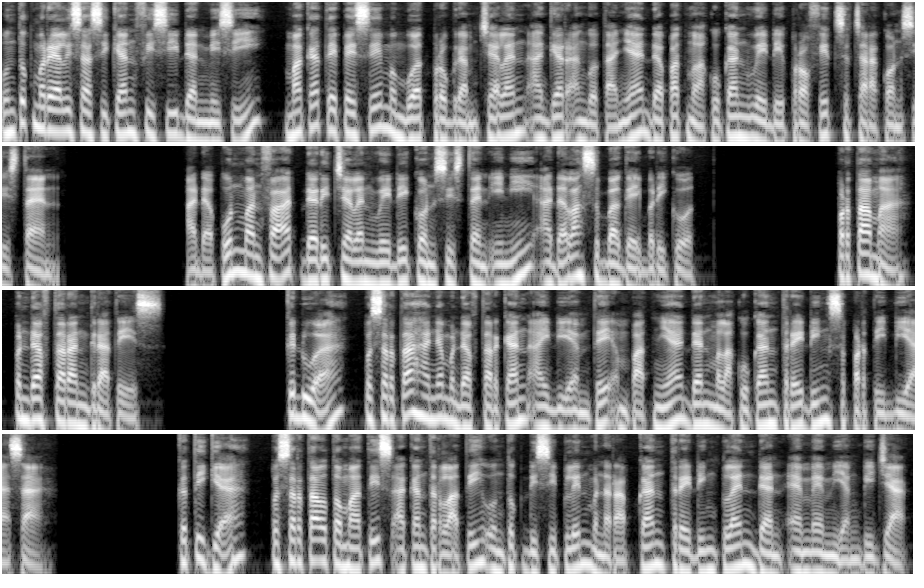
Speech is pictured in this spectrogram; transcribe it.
Untuk merealisasikan visi dan misi, maka TPC membuat program challenge agar anggotanya dapat melakukan WD Profit secara konsisten. Adapun manfaat dari challenge WD konsisten ini adalah sebagai berikut. Pertama, pendaftaran gratis. Kedua, peserta hanya mendaftarkan IDMT 4-nya dan melakukan trading seperti biasa. Ketiga, peserta otomatis akan terlatih untuk disiplin menerapkan trading plan dan MM yang bijak.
